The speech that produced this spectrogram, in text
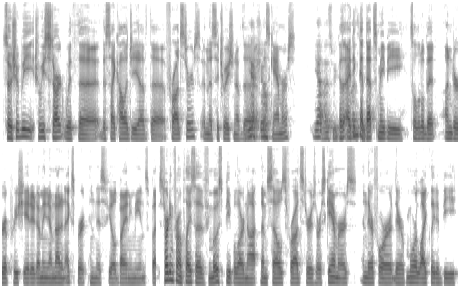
So should we should we start with the the psychology of the fraudsters and the situation of the, yeah, sure. the scammers? Yeah, that's because I think that that's maybe it's a little bit underappreciated. I mean, I'm not an expert in this field by any means, but starting from a place of most people are not themselves fraudsters or scammers, and therefore they're more likely to be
